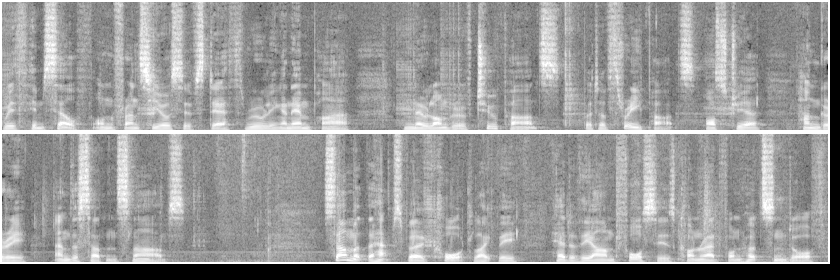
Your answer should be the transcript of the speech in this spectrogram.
with himself on Franz Josef's death ruling an empire no longer of two parts, but of three parts Austria, Hungary, and the southern Slavs. Some at the Habsburg court, like the head of the armed forces, Conrad von Hötzendorf,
